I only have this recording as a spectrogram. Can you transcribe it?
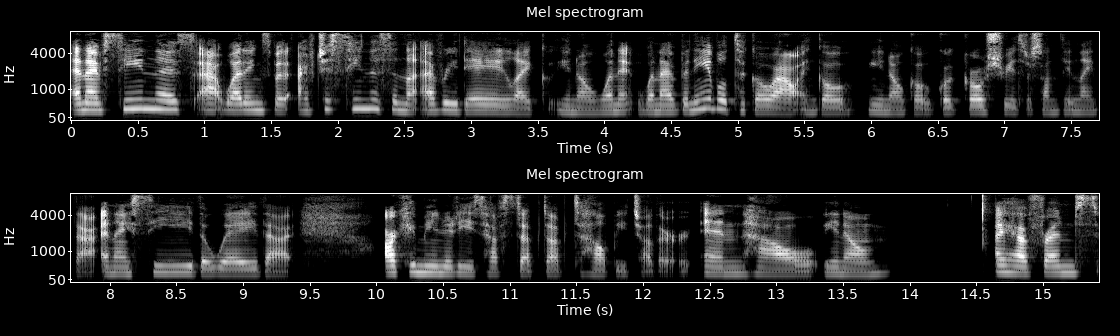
and i've seen this at weddings but i've just seen this in the everyday like you know when it when i've been able to go out and go you know go, go groceries or something like that and i see the way that our communities have stepped up to help each other and how you know I have friends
